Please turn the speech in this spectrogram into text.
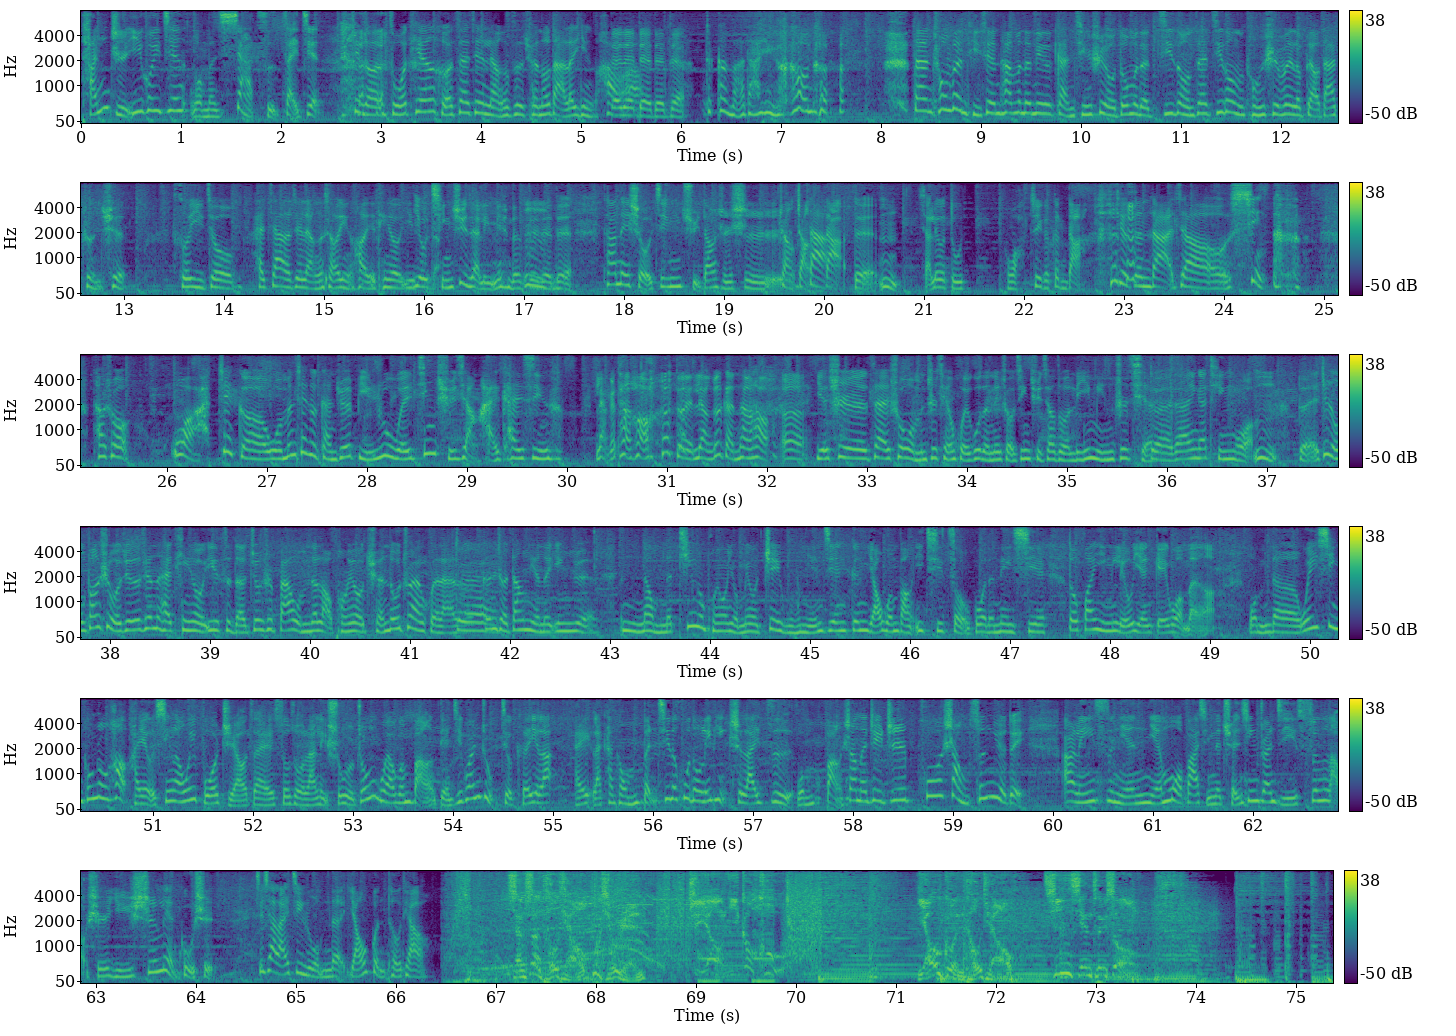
弹指一挥间，我们下次再见。这个“昨天”和“再见”两个字全都打了引号。对对对对对，这干嘛打引号呢？但充分体现他们的那个感情是有多么的激动，在激动的同时，为了表达准确，所以就还加了这两个小引号，也挺有意思，有情绪在里面的。对对对，他那首金曲当时是长大，对，嗯，小六读，哇，这个更大，这个更大，叫信。他说，哇，这个我们这个感觉比入围金曲奖还开心。两个叹号，对，两个感叹号，嗯，也是在说我们之前回顾的那首金曲叫做《黎明之前》，对，大家应该听过，嗯，对，这种方式我觉得真的还挺有意思的，就是把我们的老朋友全都拽回来了，跟着当年的音乐，嗯，那我们的听众朋友有没有这五年间跟摇滚榜一起走过的那些，都欢迎留言给我们啊，我们的微信公众号还有新浪微博，只要在搜索栏里输入“中国摇滚榜”，点击关注就可以了。哎，来看看我们本期的互动礼品是来自我们榜上的这支坡上村乐队。二零一四年年末发行的全新专辑《孙老师与失恋故事》，接下来进入我们的摇滚头条。想上头条不求人，只要你够酷。摇滚头条新鲜推送。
